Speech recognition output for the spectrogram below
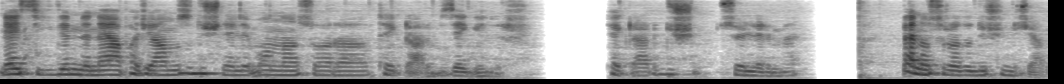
Neyse gidelim de ne yapacağımızı düşünelim. Ondan sonra tekrar bize gelir. Tekrar düşün söylerim ben. Ben o sırada düşüneceğim.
